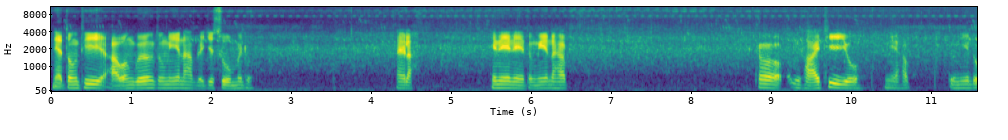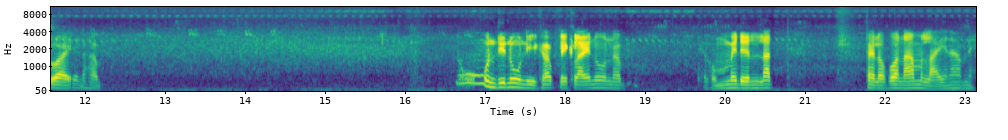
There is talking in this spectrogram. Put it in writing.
เนี่ยตรงที่อ่าวเวิงตรงนี้นะครับเดี๋ยวจะซูมให้ดูไหนล่ะนี่นี่นี่ตรงนี้นะครับ ก็หลายที่อยู่เนี่ยครับ ตรงนี้ด้วยนะครับนู่นที่นู่นอีกครับไกลๆนู่นครับ แต่ผมไม่เดินลัด ไปหรอกเพราะน้ำมันไหลนะครับนี่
